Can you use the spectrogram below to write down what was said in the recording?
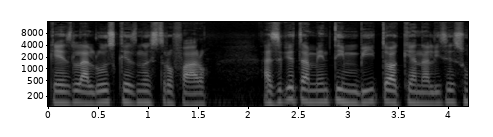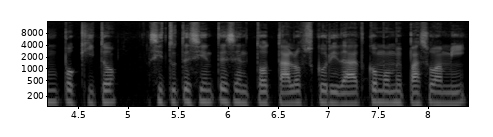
que es la luz, que es nuestro faro. Así que también te invito a que analices un poquito si tú te sientes en total oscuridad, como me pasó a mí.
